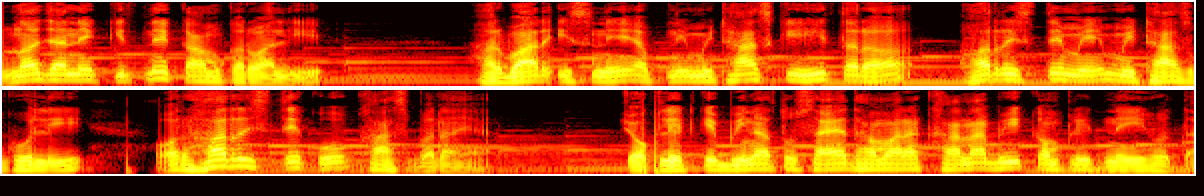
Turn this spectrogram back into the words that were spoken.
न जाने कितने काम करवा लिए। हर बार इसने अपनी मिठास की ही तरह हर रिश्ते में मिठास घोली और हर रिश्ते को खास बनाया। चॉकलेट के बिना तो शायद हमारा खाना भी कंप्लीट नहीं होता,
